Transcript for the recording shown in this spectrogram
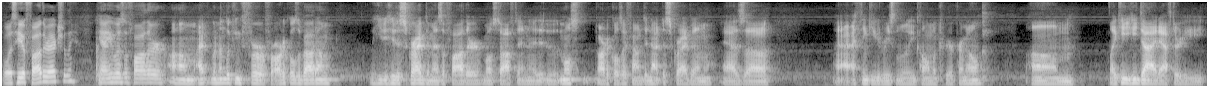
was he a father actually? Yeah, he was a father. Um, I, when I'm looking for, for articles about him, he, he described him as a father most often. It, most articles I found did not describe him as. Uh, I, I think you could reasonably call him a career criminal. Um, like he, he died after he,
